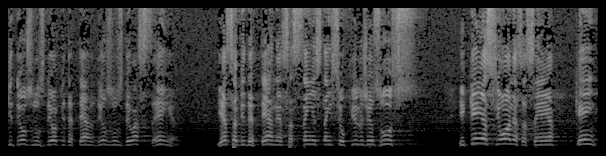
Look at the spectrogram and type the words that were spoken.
que Deus nos deu a vida eterna, Deus nos deu a senha. E essa vida eterna, essa senha está em seu Filho Jesus. E quem aciona essa senha, quem,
